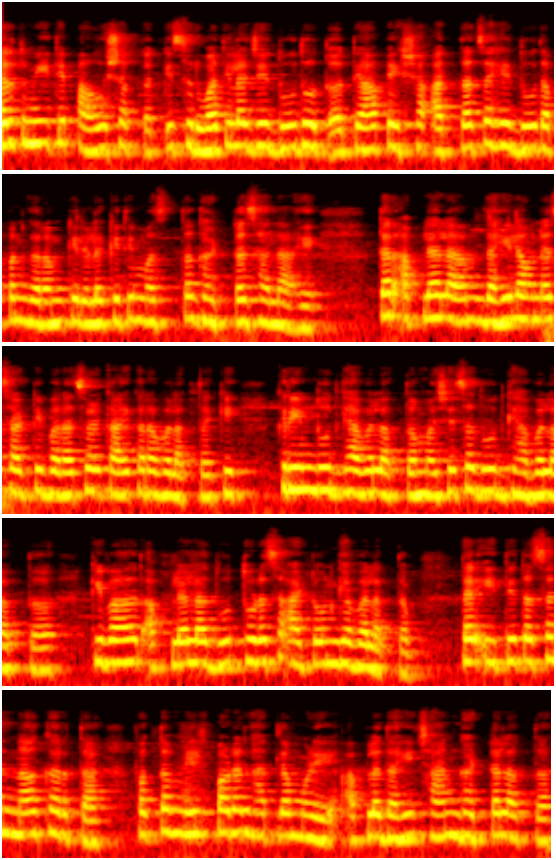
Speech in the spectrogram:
तर तुम्ही इथे पाहू शकतात की सुरुवातीला जे दूध होतं त्यापेक्षा आत्ताचं हे दूध आपण गरम केलेलं किती मस्त घट्ट झालं आहे. तर आपल्याला दही लावण्यासाठी बराच वेळ काय करावं लागतं? की क्रीम दूध घ्यावं लागतं म्हशीचं दूध घ्यावं लागतं किंवा आपल्याला दूध थोडंसं आटवून घ्यावं लागतं. तर इथे तसं न करता फक्त मिल्क पावडर घातल्यामुळे आपलं दही छान घट्ट लागतं.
